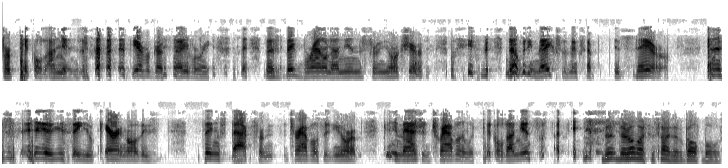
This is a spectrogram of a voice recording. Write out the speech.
for pickled onions. if you ever go savory, those big brown onions from Yorkshire, nobody makes them except it's there. And it's, you, know, you say you're carrying all these things back from travels in Europe. Can you imagine traveling with pickled onions? They're, they're almost the size of golf balls,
